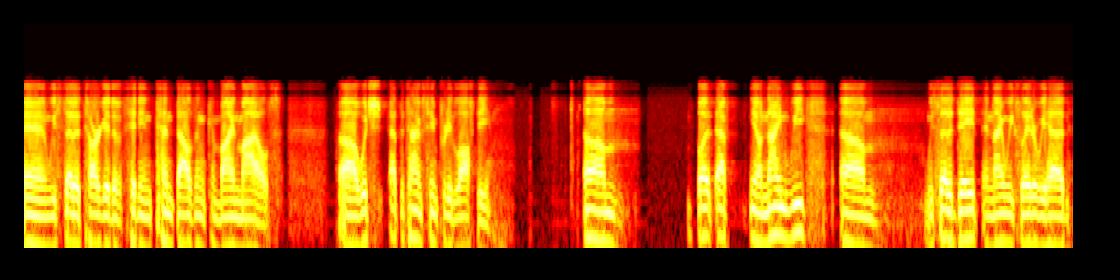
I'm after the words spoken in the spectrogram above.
and we set a target of hitting 10,000 combined miles, uh, which at the time seemed pretty lofty. Um, but after you know nine weeks, um, we set a date, and nine weeks later we had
